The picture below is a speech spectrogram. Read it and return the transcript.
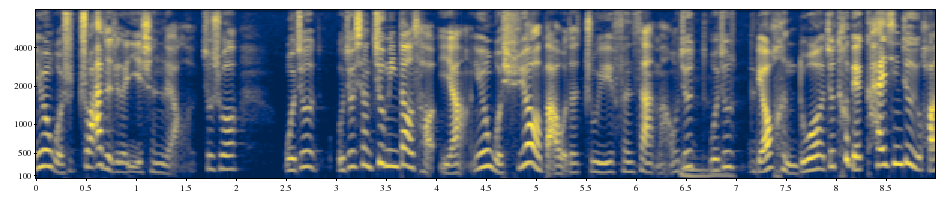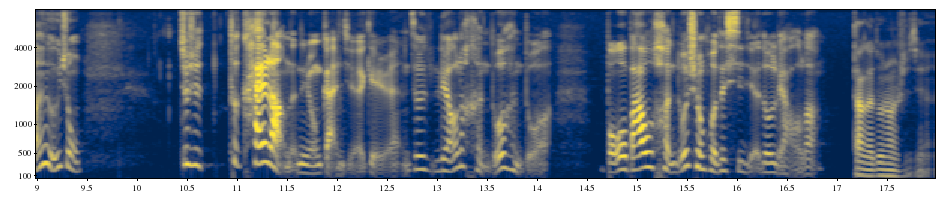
因为我是抓着这个医生聊，就说我就我就像救命稻草一样，因为我需要把我的注意力分散嘛，我就我就聊很多，就特别开心，就有好像有一种就是特开朗的那种感觉给人，就聊了很多很多，把我把我很多生活的细节都聊了。大概多长时间？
